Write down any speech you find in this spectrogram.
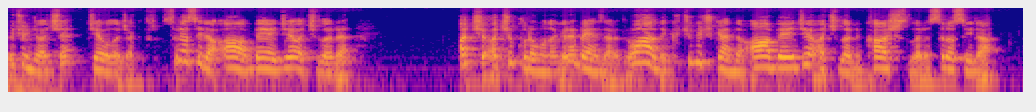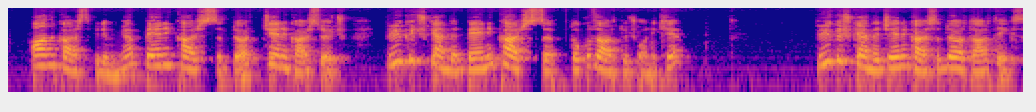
üçüncü açı C olacaktır. Sırasıyla A, B, C açıları açı açı kuramına göre benzerdir. O halde küçük üçgende A, B, C açılarının karşıları sırasıyla A'nın karşısı bilinmiyor. B'nin karşısı 4, C'nin karşısı 3. Büyük üçgende B'nin karşısı 9 artı 3, 12. Büyük üçgende C'nin karşısı 4 artı X.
